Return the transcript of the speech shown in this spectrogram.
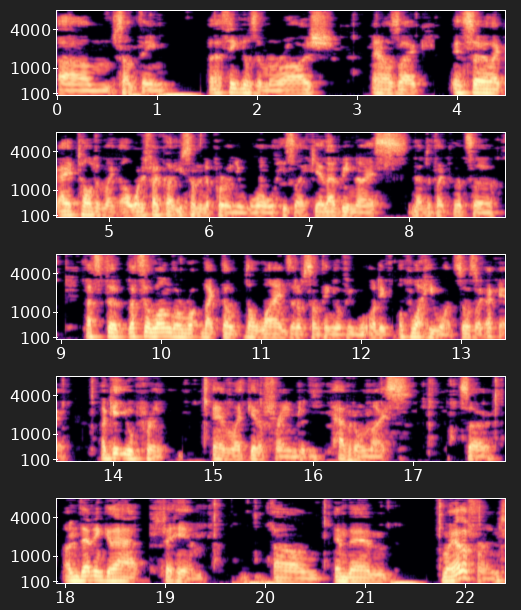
um something. I think it was a mirage. And I was like and so like I told him like oh what if I got you something to put on your wall? He's like yeah that'd be nice. That is like that's a that's the that's along the like the, the lines of something of of what he wants. So I was like okay I'll get you a print and like get it framed and have it all nice. So I'm getting that for him. Um and then for my other friend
